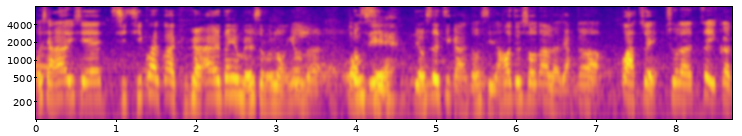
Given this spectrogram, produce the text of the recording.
我想要一些奇奇怪怪、可可爱但又没有什么卵用的东西，有设计感的东西，然后就收到了两个挂坠。除了这个，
